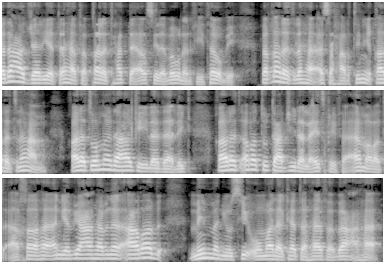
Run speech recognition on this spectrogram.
فدعت جاريتها فقالت حتى أغسل بولا في ثوبي. فقالت لها أسحرتني؟ قالت نعم. قالت وما دعاك إلى ذلك؟ قالت أردت تعجيل العتق فأمرت أخاها أن يبيعها من الأعراب ممن يسيء ملكتها فباعها.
